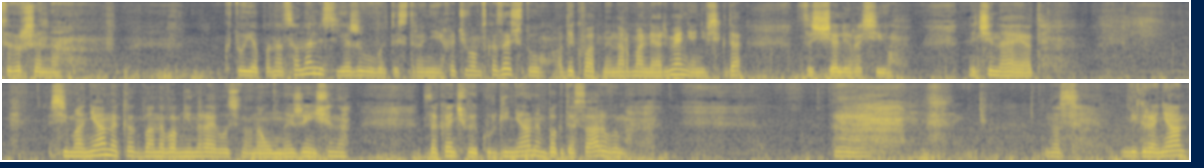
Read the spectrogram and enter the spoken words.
совершенно, кто я по национальности, я живу в этой стране. Я хочу вам сказать, что адекватные, нормальные армяне, они всегда защищали Россию. Начиная от Симоняна, как бы она вам не нравилась, но она умная женщина, заканчивая Кургиняным, Багдасаровым. У нас Мигранян.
